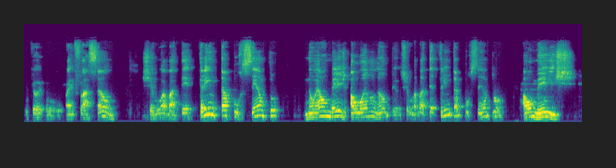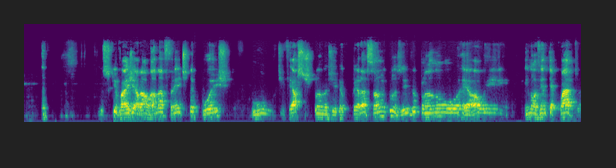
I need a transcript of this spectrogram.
porque a inflação chegou a bater 30%, não é ao mês, ao ano não, Pedro, chegou a bater 30% ao mês. Isso que vai gerar lá na frente depois o diversos planos de recuperação, inclusive o plano real em, em 94,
